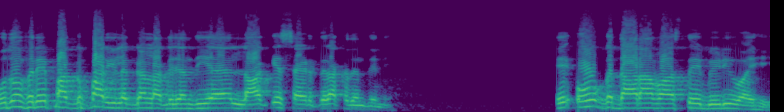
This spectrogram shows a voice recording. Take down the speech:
ਉਦੋਂ ਫਿਰ ਇਹ ਪੱਗ ਭਾਰੀ ਲੱਗਣ ਲੱਗ ਜਾਂਦੀ ਹੈ, ਲਾ ਕੇ ਸਾਈਡ ਤੇ ਰੱਖ ਦਿੰਦੇ ਨੇ। ਇਹ ਉਹ ਗਦਾਰਾਂ ਵਾਸਤੇ ਵੀਡੀਓ ਆ ਇਹ।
